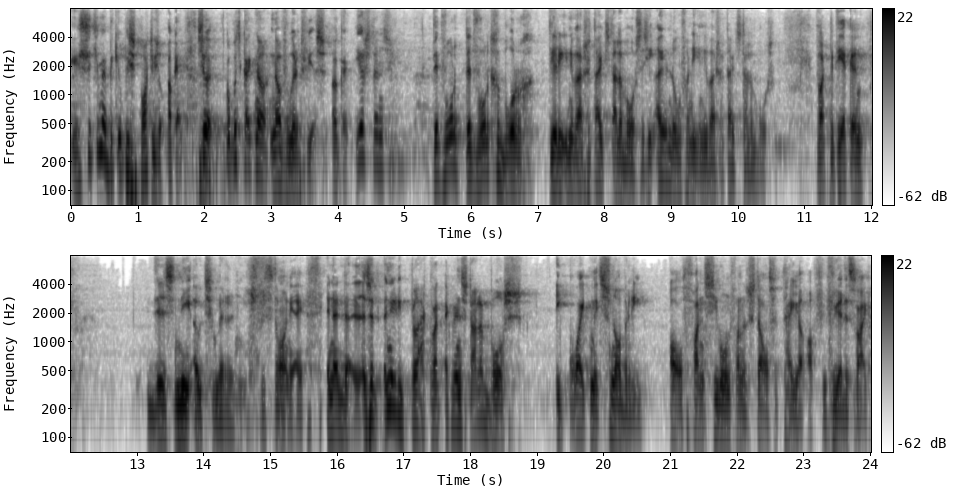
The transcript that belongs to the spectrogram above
jy sit jy my bietjie op die spot hier. Okay. So, kom ons kyk na na woordfees. Okay. Eerstens dit word dit word geborg deur die Universiteit Stellenbosch. Dis die eiendom van die Universiteit Stellenbosch. Wat beteken dis nie Oudtshoorn nie, verstaan jy? En dan is dit in hierdie plek wat ek weet Stellenbosch equate met snobbery al van Simon van der Stel se tye af. Jy weet dis like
